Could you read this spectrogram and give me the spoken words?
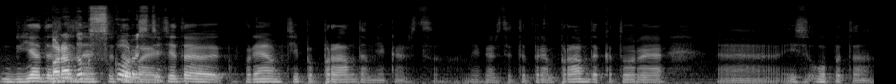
Я даже Парадокс не знаю, скорости. Добавить. Это прям типа правда, мне кажется. Мне кажется, это прям правда, которая э, из опыта,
